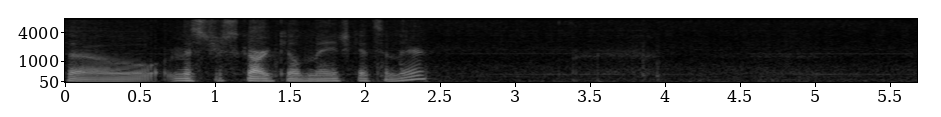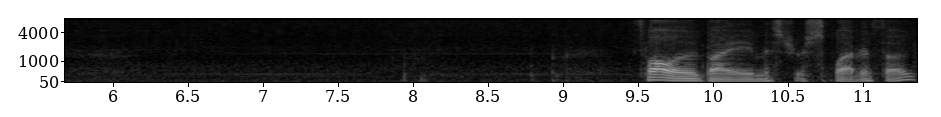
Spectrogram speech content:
So Mr. Skarrg Guildmage gets in there. Followed by a Mr. Splatter Thug.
